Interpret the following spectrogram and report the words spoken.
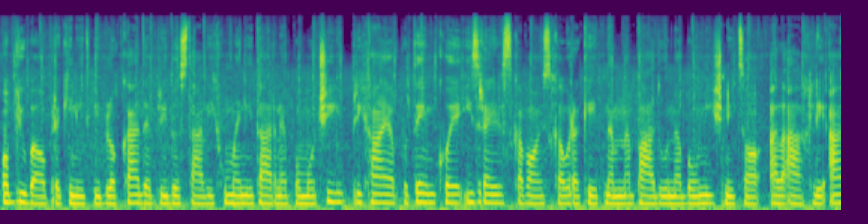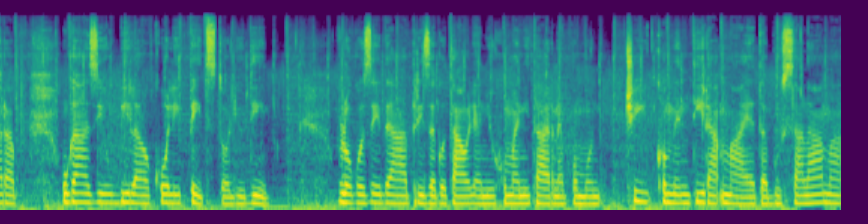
Obljuba o prekinitvi blokade pri dostavi humanitarne pomoči prihaja potem, ko je izraelska vojska v raketnem napadu na bolnišnico Al-Ahli Arab v Gazi ubila okoli 500 ljudi. Vlogo ZDA pri zagotavljanju humanitarne pomoči komentira Majeda Busalama,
